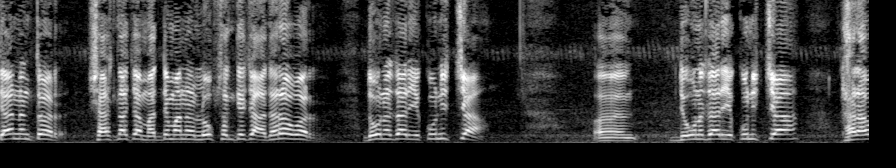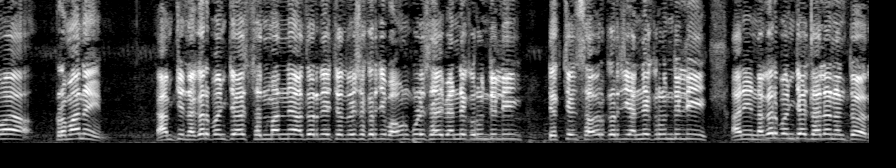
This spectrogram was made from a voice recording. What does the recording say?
त्यानंतर शासनाच्या माध्यमानं लोकसंख्येच्या आधारावर दोन हजार एकोणीसच्या दोन हजार एकोणीसच्या ठरावाप्रमाणे आमची नगरपंचायत सन्मान्य आदरणीय चंद्रशेखरजी बावनकुळे साहेब यांनी करून दिली. टेकचंद सावरकरजी यांनी करून दिली आणि नगरपंचायत झाल्यानंतर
